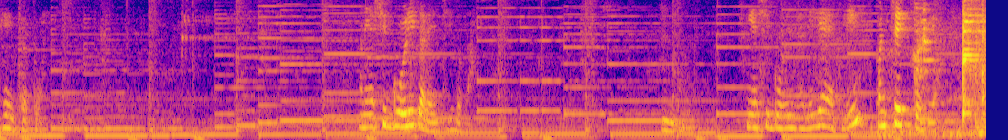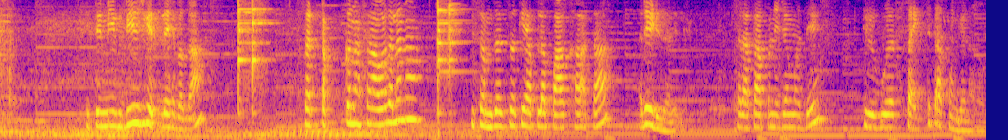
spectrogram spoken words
घ्यायचा तो. आणि अशी गोळी करायची बघा. ही अशी गोळी झालेली आहे आपली. पण चेक करूया. इथे मी एक डिश घेतले हे बघा. असा टक्कन असा आवाज आला ना की समजायचं की आपला पाक हा आता रेडी झालेला आहे. तर आता आपण याच्यामध्ये तिळगुळाचं साहित्य टाकून घेणार आहोत.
